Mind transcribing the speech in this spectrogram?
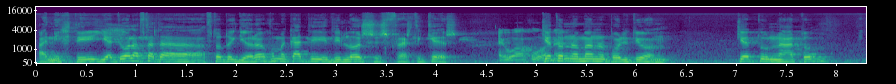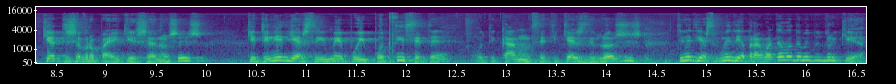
ανοιχτή, γιατί όλα αυτά τα, αυτό τον καιρό έχουμε κάτι δηλώσεις φραστικές Εγώ ακούω. και ναι. των Ηνωμένων Πολιτειών και του ΝΑΤΟ και της Ευρωπαϊκής Ένωσης και την ίδια στιγμή που υποτίθεται ότι κάνουν θετικές δηλώσεις, την ίδια στιγμή διαπραγματεύονται με την Τουρκία.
